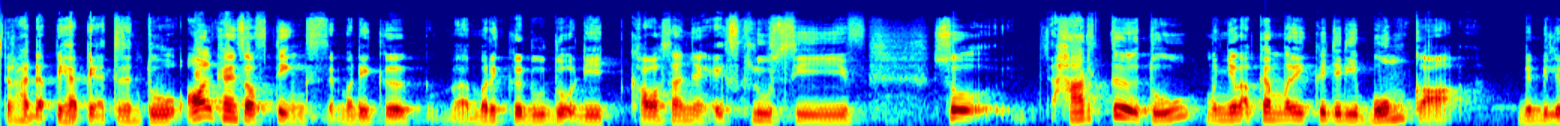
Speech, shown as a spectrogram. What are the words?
terhadap pihak-pihak tertentu. All kinds of things. Mereka mereka duduk di kawasan yang eksklusif. So harta tu menyebabkan mereka jadi bongkak. Dan bila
